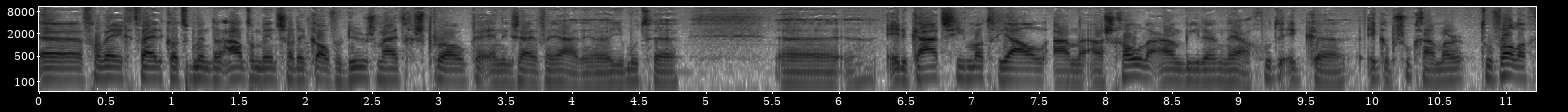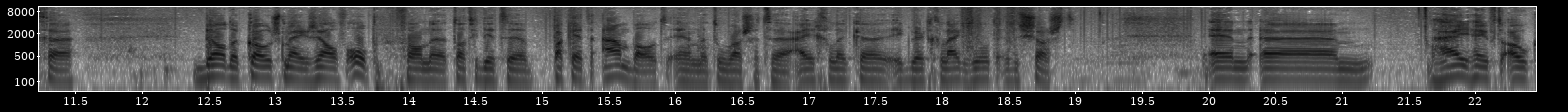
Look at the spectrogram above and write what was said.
Uh, vanwege het feit, ik had met een aantal mensen had ik over duurzaamheid gesproken. En ik zei van ja, je moet uh, eh, educatiemateriaal aan, aan scholen aanbieden. Nou ja, goed, ik, eh, ik op zoek ga, maar toevallig eh, belde Koos mij zelf op van, dat hij dit pakket aanbood. En toen was het eigenlijk, ik werd gelijk heel enthousiast. En ehm, hij heeft ook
